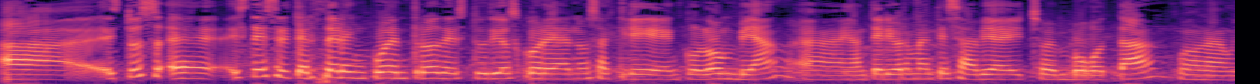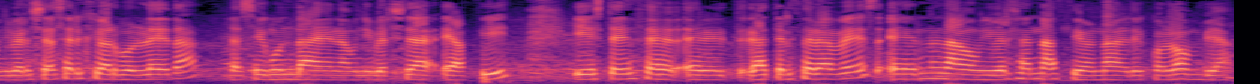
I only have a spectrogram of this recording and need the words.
Uh, este es el tercer encuentro de estudios coreanos aquí en Colombia. Uh, anteriormente se había hecho en Bogotá con la Universidad Sergio Arboleda, la segunda en la Universidad EAFIT y esta es la tercera vez en la Universidad Nacional de Colombia.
